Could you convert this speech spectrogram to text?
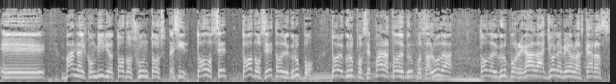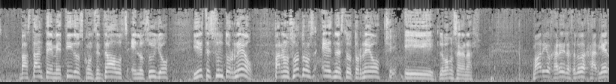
eh, van al convivio todos juntos, es decir, todos, todos, eh, todo el grupo, todo el grupo se para, todo el grupo saluda, todo el grupo regala. Yo le veo las caras bastante metidos, concentrados en lo suyo. Y este es un torneo. Para nosotros es nuestro torneo y lo vamos a ganar. Mario Jared, la saluda Javier.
